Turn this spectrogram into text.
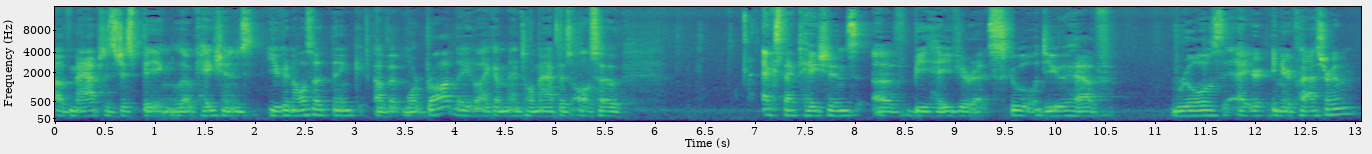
of maps as just being locations. You can also think of it more broadly, like a mental map is also expectations of behavior at school. Do you have rules at your in your classroom?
